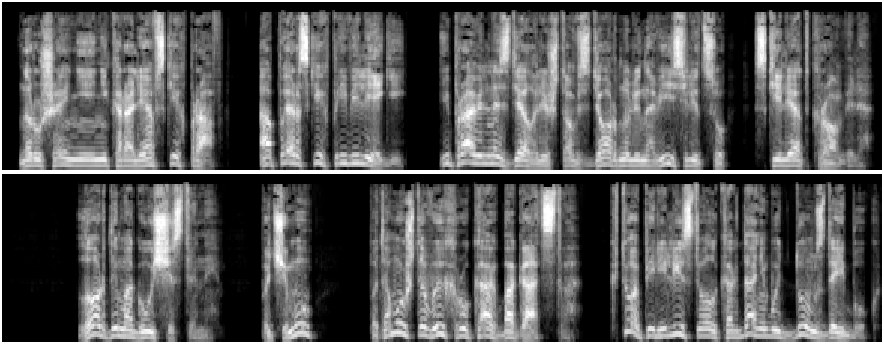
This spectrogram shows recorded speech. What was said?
— нарушение не королевских прав, а перских привилегий, и правильно сделали, что вздернули на виселицу скелет Кромвеля. Лорды могущественны. Почему? Потому что в их руках богатство. Кто перелистывал когда-нибудь Думсдей Бук,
